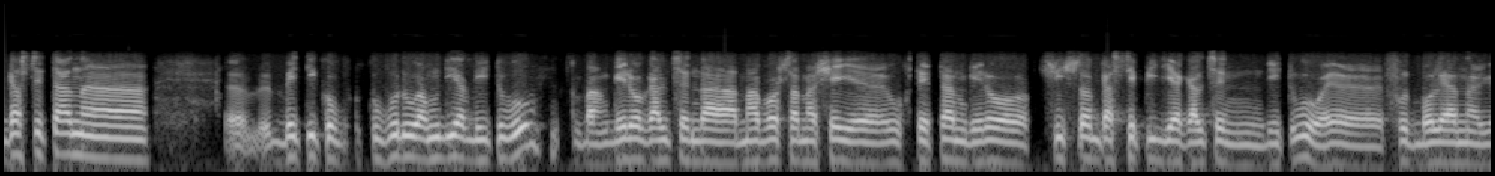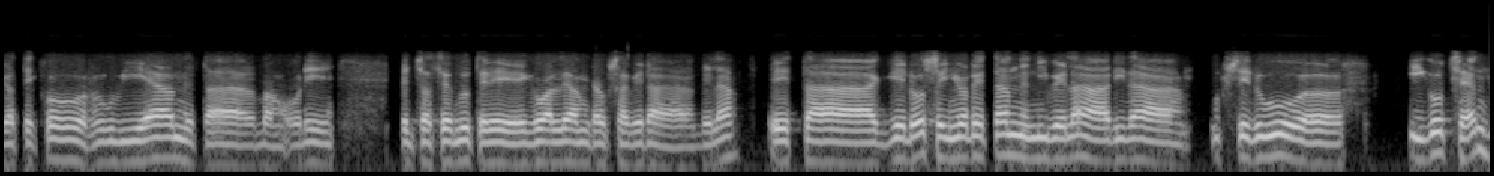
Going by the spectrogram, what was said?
gaztetan uh, beti kupuru handiak ditugu, ban, gero galtzen da mabos amasei uh, urtetan, gero kriston gaztepila galtzen ditugu, eh, futbolean joateko, rubian, eta ban, hori pentsatzen dut ere egoaldean gauza bera dela. Eta gero, senyoretan, nibela ari da uste dugu uh, igotzen,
